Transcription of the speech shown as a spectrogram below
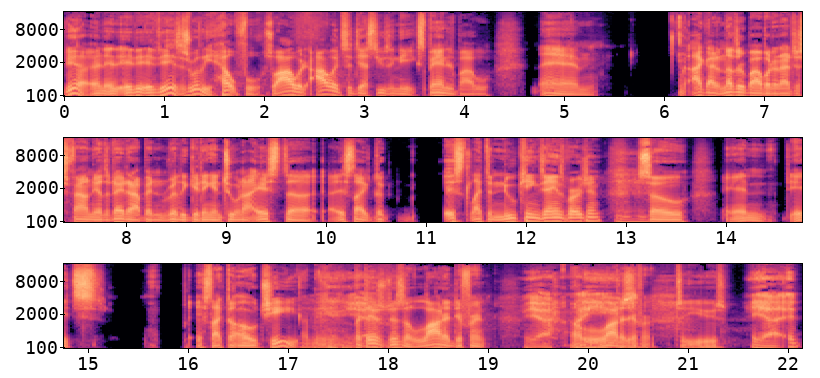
yeah, and it, it it is. It's really helpful. So I would I would suggest using the expanded Bible and. I got another Bible that I just found the other day that I've been really getting into, and I, it's the it's like the it's like the new King James version. Mm-hmm. So and it's it's like the OG. I mean, but there's there's a lot of different Yeah, a I lot of different to use. Yeah, it,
